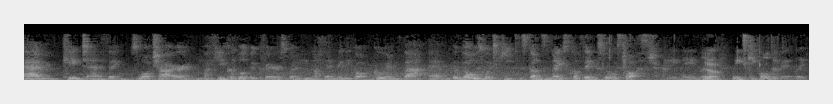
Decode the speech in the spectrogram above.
um, came to anything. There was a lot of chatter, and a few couple of book fairs, but Mhm. nothing really got going with that. Um, but we always wanted to keep this Guns and Knives Club thing, so we always thought that's such a great name. Like, Yeah. We need to keep hold of it. Like,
